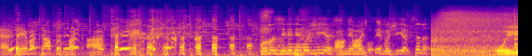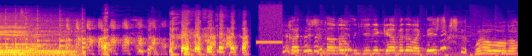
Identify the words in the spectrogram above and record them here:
erkeğe bak ne yapıyorsun bak. Aha. Baba senin emojiyi yap. Senin emoji. O emojiyi yapsana. Oy. Kaç yaşında adamsın giydiğin kıyafete bak değişmiş. Bu ne bu oğlum?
